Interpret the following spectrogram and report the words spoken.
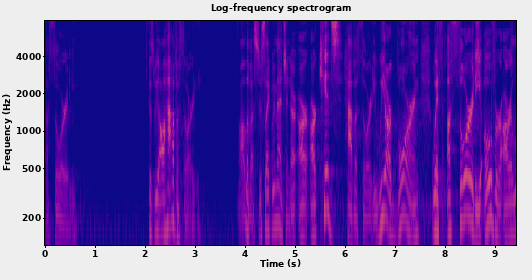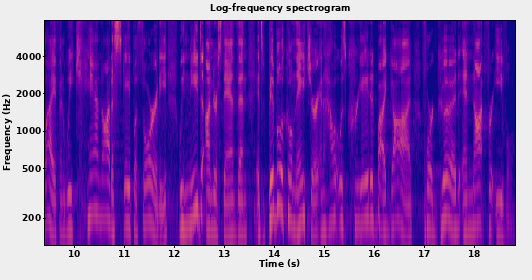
authority because we all have authority. All of us, just like we mentioned, our, our, our, kids have authority. We are born with authority over our life, and we cannot escape authority. We need to understand then its biblical nature and how it was created by God for good and not for evil.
